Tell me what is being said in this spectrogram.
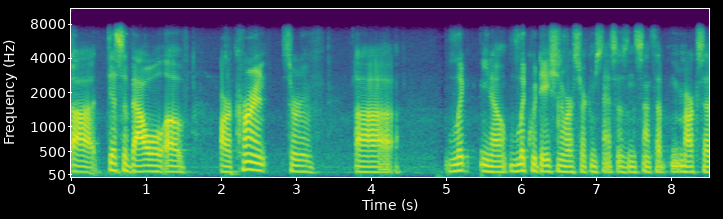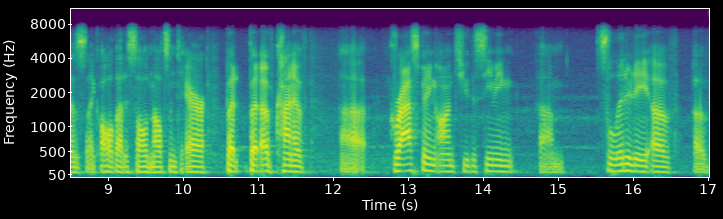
uh, disavowal of our current sort of uh, li- you know liquidation of our circumstances in the sense that Marx says like all that is solid melts into air, but but of kind of uh, grasping onto the seeming um, solidity of of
